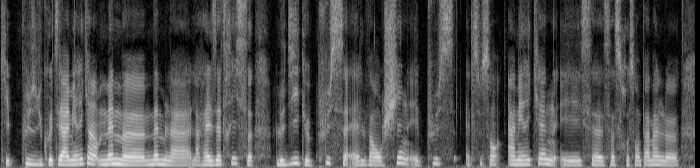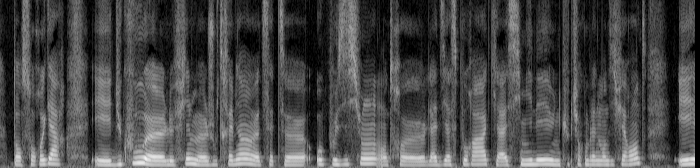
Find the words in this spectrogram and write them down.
qui est plus du côté américain. Même, euh, même la, réalisatrice le dit que plus elle va en Chine et plus elle se sent américaine. Et ça, se ressent pas mal euh, dans son regard. Et du coup, euh, le film joue très bien de cette opposition entre la diaspora qui a assimilé une culture complètement différente et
